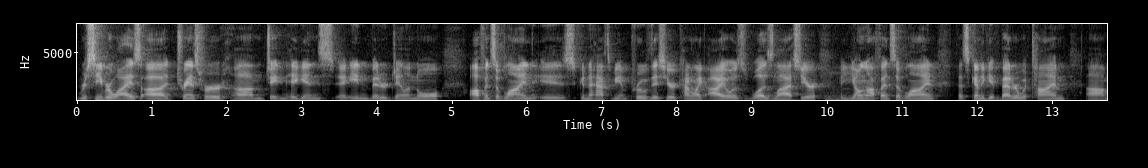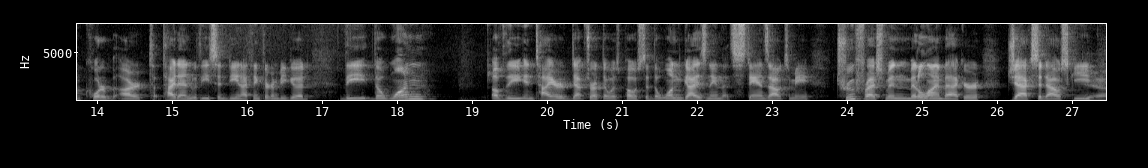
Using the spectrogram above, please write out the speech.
Receiver wise, uh, transfer um, Jaden Higgins, Aiden Bitter, Jaylin Noel. Offensive line is going to have to be improved this year, kind of like Iowa's was Mm-hmm. last year. A young offensive line that's going to get better with time. Um, quarter our t- tight end with Easton Dean, I think they're going to be good. The the one of the entire depth chart that was posted, the one guy's name that stands out to me, true freshman, middle linebacker, Jack Sadowski yeah,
